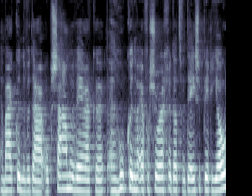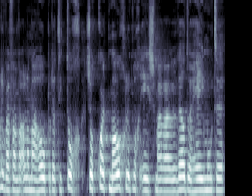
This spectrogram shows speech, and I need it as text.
en waar kunnen we daarop samenwerken? En hoe kunnen we ervoor zorgen dat we deze periode, waarvan we allemaal hopen dat die toch zo mogelijk nog is, maar waar we wel doorheen moeten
